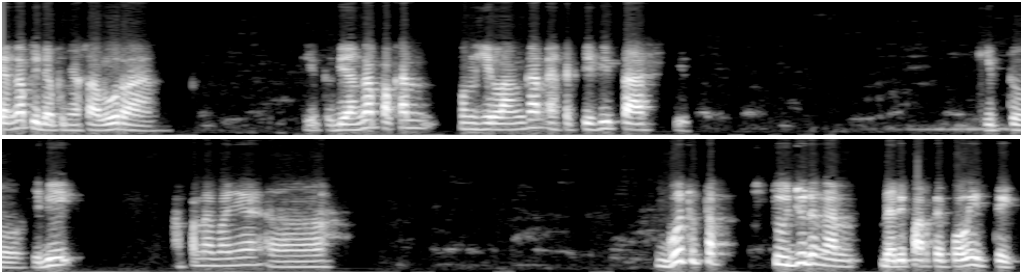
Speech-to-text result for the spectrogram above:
dianggap tidak punya saluran. Gitu. Dianggap akan menghilangkan efektivitas gitu. Gitu. Jadi apa namanya? eh gue tetap setuju dengan dari partai politik.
